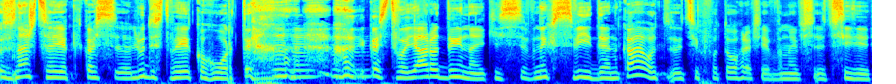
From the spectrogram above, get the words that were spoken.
Знаєш, це якась е, люди з твоєї когорти, mm-hmm. якась твоя родина, якісь в них свій ДНК. От цих фотографів, вони всі, всі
